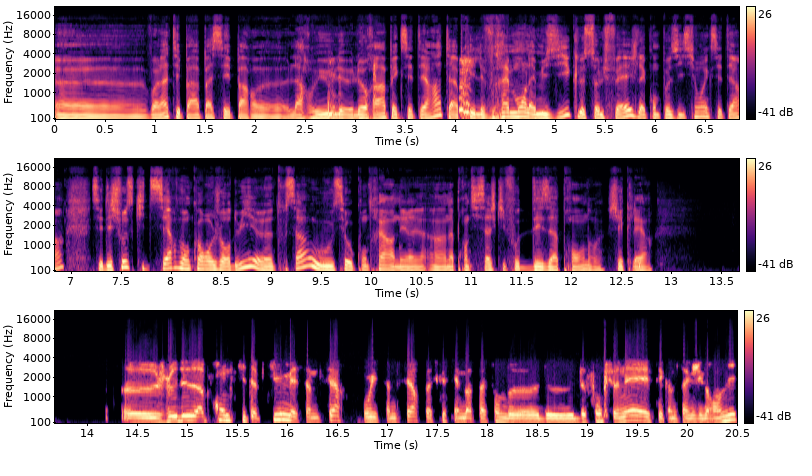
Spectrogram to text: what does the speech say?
Euh, voilà, t'es pas passé par euh, la rue, le, rap, etc. T'as appris vraiment la musique, le solfège, la composition, etc. C'est des choses qui te servent encore aujourd'hui, euh, tout ça, ou c'est au contraire un, un apprentissage qu'il faut désapprendre chez Claire? Euh, je le désapprends petit à petit, mais ça me sert. Oui, ça me sert parce que c'est ma façon de, de, de fonctionner et c'est comme ça que j'ai grandi.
